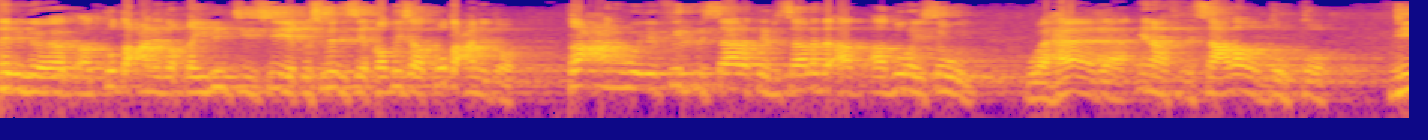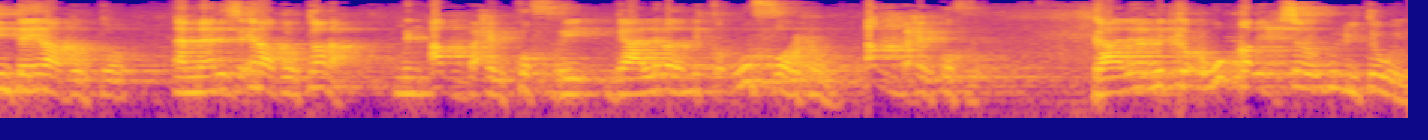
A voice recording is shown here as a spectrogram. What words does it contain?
nebiga aad ku acanido qaybintiisii iyo qismadiisi qadiisi aad ku acanido acn weeye fi risaalati risaalada aad duraysa wey wa haada inaad risaalada durto diinta inaad durto ammaanisa inaad durtona min aqbaxi lkufri gaalnimada midka ugu foolxun aqbaxi lkufri gaalnimo midka ugu qabiixsan oo ugu liito wey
